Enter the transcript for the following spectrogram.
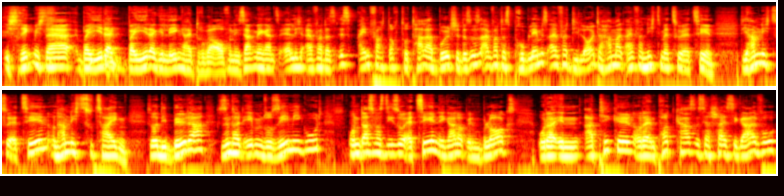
ich reg mich daher bei jeder, bei jeder Gelegenheit drüber auf. Und ich sag mir ganz ehrlich einfach, das ist einfach doch totaler Bullshit. Das ist einfach, das Problem ist einfach, die Leute haben halt einfach nichts mehr zu erzählen. Die haben nichts zu erzählen und haben nichts zu zeigen. So, die Bilder sind halt eben so semi-gut Und das, was die so erzählen, egal ob in Blogs oder in Artikeln oder in Podcasts, ist ja scheißegal wo,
